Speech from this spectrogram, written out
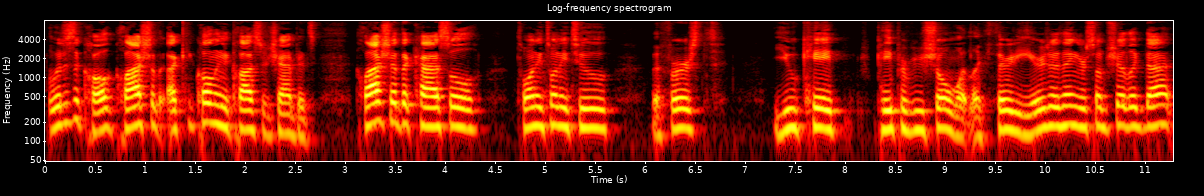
What is it called? Clash of the, I keep calling it Clash of Champions. Clash at the Castle 2022, the first UK pay per view show in what, like 30 years, I think, or some shit like that.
